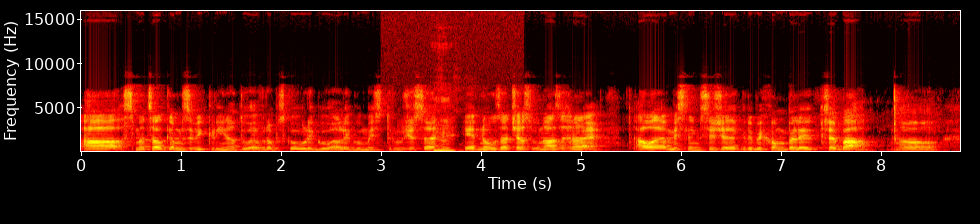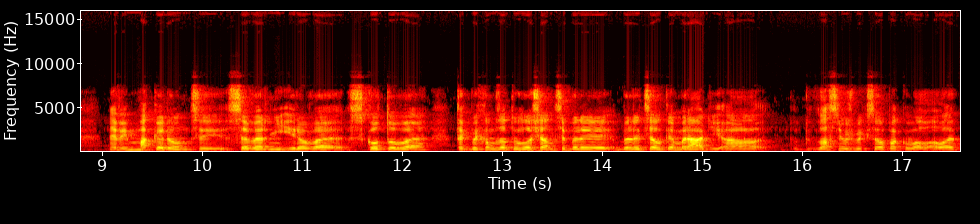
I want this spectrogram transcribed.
a jsme celkem zvyklí na tu Evropskou ligu a ligu mistrů, že se mm-hmm. jednou za čas u nás hraje. Ale myslím si, že kdybychom byli třeba nevím, Makedonci, Severní Irové, Skotové, tak bychom za tuhle šanci byli, byli celkem rádi a vlastně už bych se opakoval, ale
